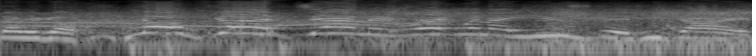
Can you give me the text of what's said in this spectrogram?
there we go. No, god damn it! Right when I used it, he died.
